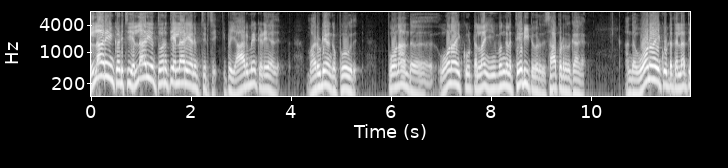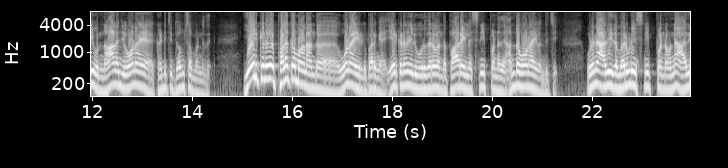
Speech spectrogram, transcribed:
எல்லாரையும் கடித்து எல்லாரையும் துரத்தி எல்லாரையும் அனுப்பிச்சிருச்சு. இப்போ யாருமே கிடையாது. மறுபடியும் அங்கே போகுது. போனால் அந்த ஓனாய் கூட்டம்லாம் இவங்களை தேடிட்டு வருது சாப்பிட்றதுக்காக. அந்த ஓனாய் கூட்டத்தை எல்லாத்தையும் ஒரு நாலஞ்சு ஓனாயை கடித்து துவம்சம் பண்ணுது. ஏற்கனவே பழக்கமான அந்த ஓனாய் இருக்குது பாருங்கள் ஏற்கனவே இது ஒரு தடவை அந்த பாறையில் ஸ்னிப் பண்ணது அந்த ஓனாய் வந்துச்சு. உடனே அது இதை மறுபடியும் ஸ்னிப் பண்ண உடனே அது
